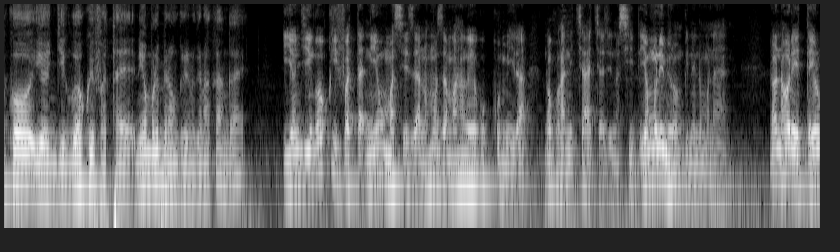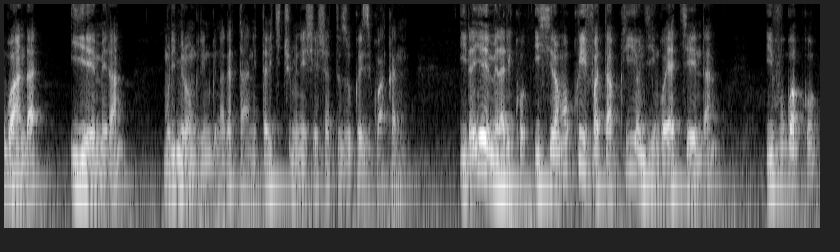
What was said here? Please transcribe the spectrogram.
ko iyo ngingo yo kwifata niyo muri mirongo irindwi na kangahe? Iyo ngingo yo kwifata niyo mu masezerano mpuzamahanga yo gukumira no guhana icyaha cya jenoside yo muri mirongo ine n'umunani. Noneho leta y'u rwanda iyemera muri mirongo irindwi na gatanu itariki cumi n'esheshatu z'ukwezi kwa kane. Irayemera ariko ishyiramo kwifata kw'iyo ngingo ya cyenda ivuga ko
